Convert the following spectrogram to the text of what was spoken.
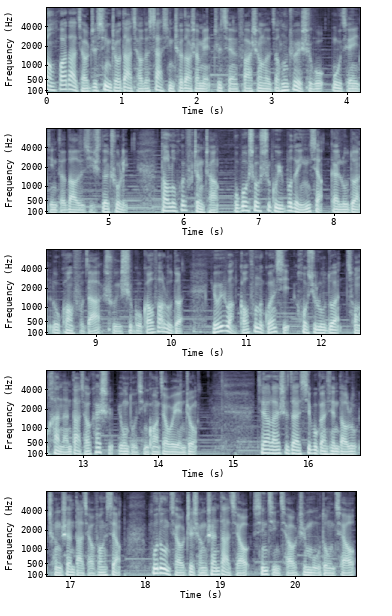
蚌花大桥至信州大桥的下行车道上面，之前发生了交通追尾事故，目前已经得到了及时的处理，道路恢复正常。不过受事故余波的影响，该路段路况复杂，属于事故高发路段。由于晚高峰的关系，后续路段从汉南大桥开始拥堵情况较为严重。接下来是在西部干线道路成山大桥方向，木洞桥至成山大桥、新锦桥至木洞桥、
